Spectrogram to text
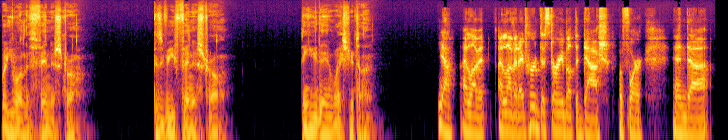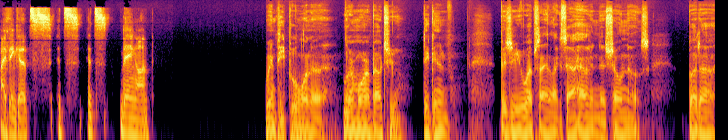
but you want to finish strong. Because if you finish strong, then you didn't waste your time. Yeah, I love it. I love it. I've heard the story about the dash before, and uh, I think it's it's it's bang on. When people want to learn more about you, they can visit your website. Like I said, I have in the show notes. But uh,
